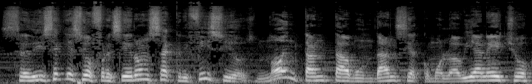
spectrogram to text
se dice que se ofrecieron sacrificios, no en tanta abundancia como lo habían hecho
